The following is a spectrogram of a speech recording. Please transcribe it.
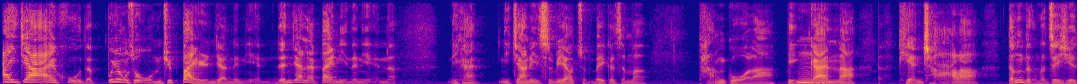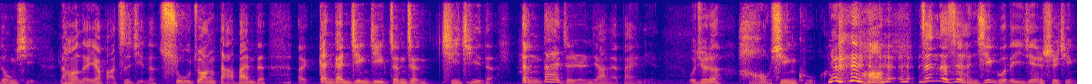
挨家挨户的，不用说我们去拜人家的年，人家来拜你的年呢，你看你家里是不是要准备个什么糖果啦、饼干啦、甜茶啦等等的这些东西？然后呢，要把自己呢梳妆打扮的呃干干净净、整整齐齐的，等待着人家来拜年。我觉得好辛苦啊，哦，真的是很辛苦的一件事情。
